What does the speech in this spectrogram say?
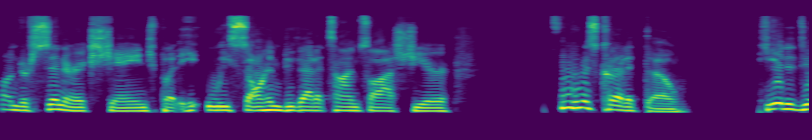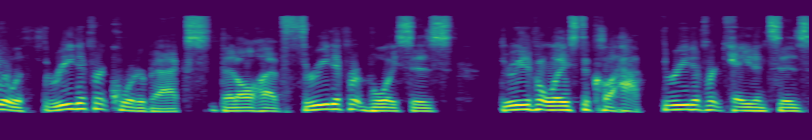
under center exchange, but he, we saw him do that at times last year. To his credit, though, he had to deal with three different quarterbacks that all have three different voices, three different ways to clap, three different cadences.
